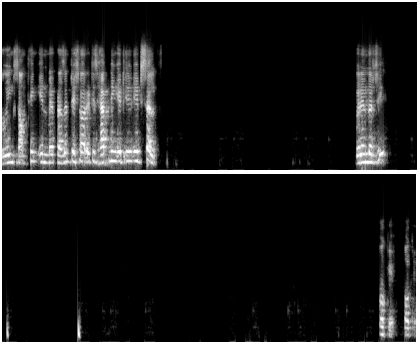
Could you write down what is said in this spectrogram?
doing something in my presentation or it is happening it, it itself. Virenderji? Okay, okay.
